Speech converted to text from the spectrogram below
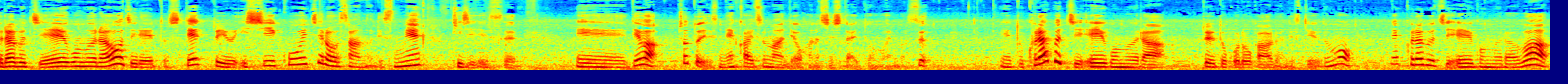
倉淵英語村を事例として」という石井浩一郎さんのですね記事です。えー、ではちょっとですねかいつまんでお話ししたいと思います。えーと、倉淵英語村というところがあるんですけれどもで倉淵英語村は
